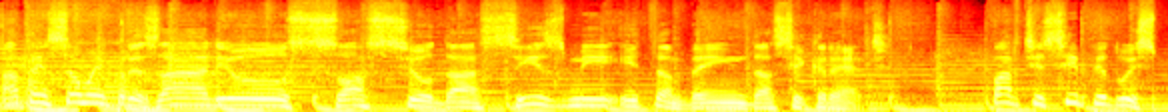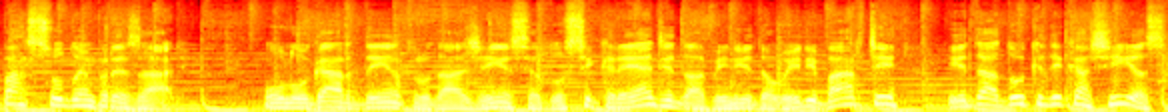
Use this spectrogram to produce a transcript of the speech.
Atenção empresário, sócio da CISME e também da Cicred. Participe do Espaço do Empresário, um lugar dentro da agência do Cicred, da Avenida Wiribarte e da Duque de Caxias,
